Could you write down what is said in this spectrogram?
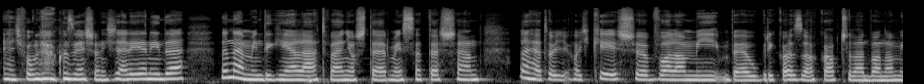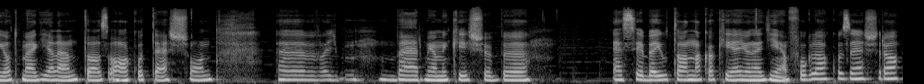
egy foglalkozáson is elérni, de, de nem mindig ilyen látványos természetesen. Lehet, hogy, hogy később valami beugrik azzal kapcsolatban, ami ott megjelent az alkotáson, vagy bármi, ami később eszébe jut annak, aki eljön egy ilyen foglalkozásra.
